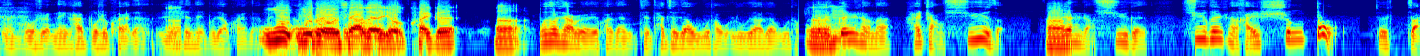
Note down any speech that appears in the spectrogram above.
呃不是那个还不是快根，人参那不叫快根，乌乌头下的有快根，嗯乌头下边有一块根，这它就叫乌头，入药叫乌头。它根上呢还长须子，啊边上长须根，须根上还生豆，就是长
